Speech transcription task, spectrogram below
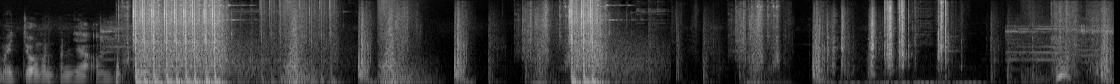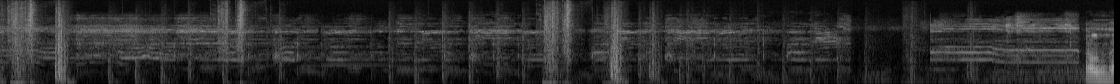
ไม่โจมันปัญญาอ่อนที่เกินเลยวะอะไร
